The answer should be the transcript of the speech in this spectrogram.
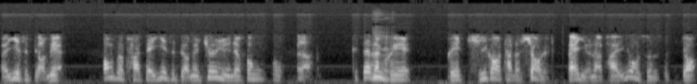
呃叶子表面，帮助它在叶子表面均匀的分布，啊，这呢可以可以提高它的效率。白油呢，它用处是比较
